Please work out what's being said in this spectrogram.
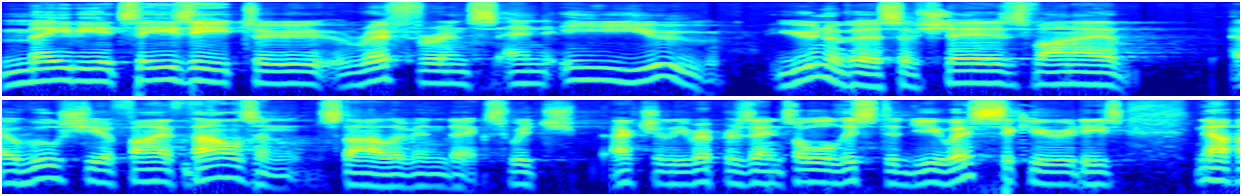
maybe it's easy to reference an EU universe of shares via a Wilshire 5000 style of index, which actually represents all listed US securities. Now,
